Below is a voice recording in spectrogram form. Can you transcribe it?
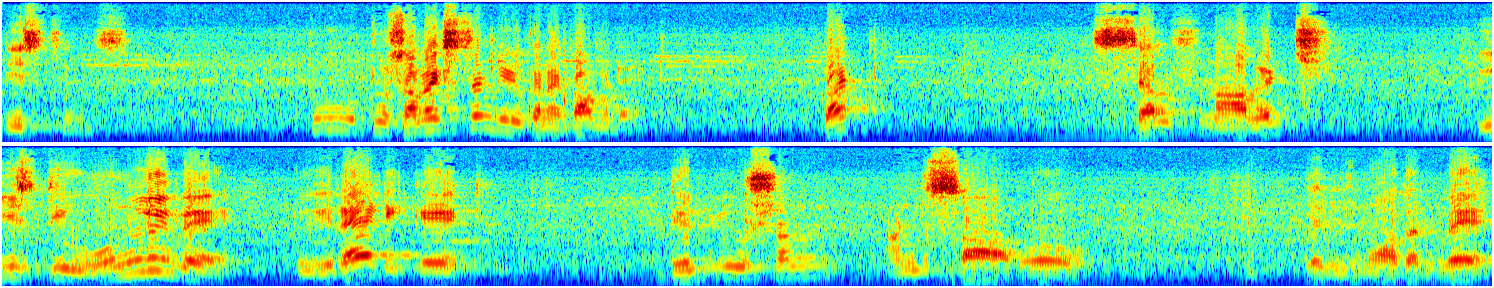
these things to to some extent you can accommodate but self knowledge is the only way to eradicate delusion and sorrow there is no other way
